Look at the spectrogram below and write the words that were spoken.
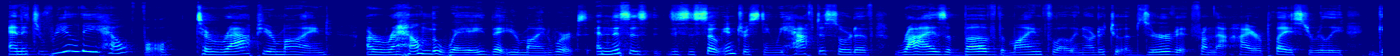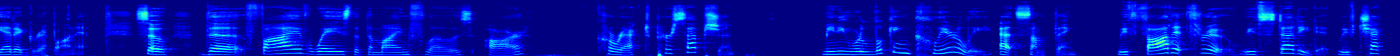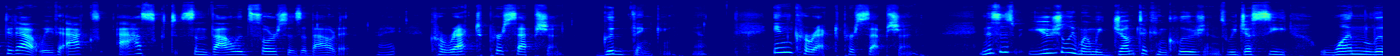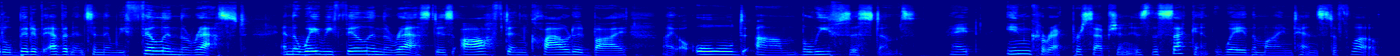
And it's really helpful to wrap your mind around the way that your mind works. And this is this is so interesting. We have to sort of rise above the mind flow in order to observe it from that higher place to really get a grip on it. So the five ways that the mind flows are correct perception, meaning we're looking clearly at something. We've thought it through, we've studied it, we've checked it out, we've asked some valid sources about it, right? Correct perception good thinking. Yeah? Incorrect perception. And this is usually when we jump to conclusions. We just see one little bit of evidence and then we fill in the rest. And the way we fill in the rest is often clouded by like, old um, belief systems, right? Incorrect perception is the second way the mind tends to flow.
